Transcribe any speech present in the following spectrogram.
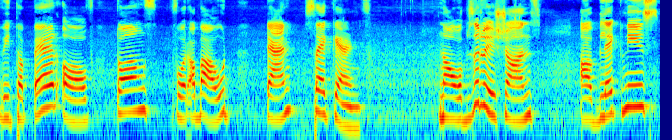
with a pair of tongs for about 10 seconds. Now observations a blackness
